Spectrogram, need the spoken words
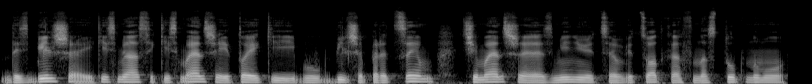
Десь більше якийсь м'яс, якийсь менше, і той, який був більше перед цим, чи менше, змінюється в відсотках в наступному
